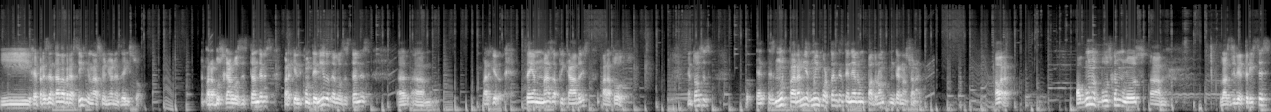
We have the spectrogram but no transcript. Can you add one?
y representaba a Brasil en las reuniones de ISO para buscar los estándares, para que el contenido de los estándares uh, um, para que sean más aplicables para todos. Entonces, es muy, para mí es muy importante tener un padrón internacional. Ahora, algunos buscan los, um, las directrices,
